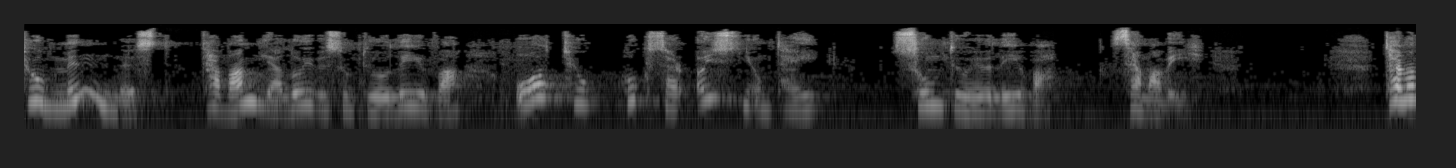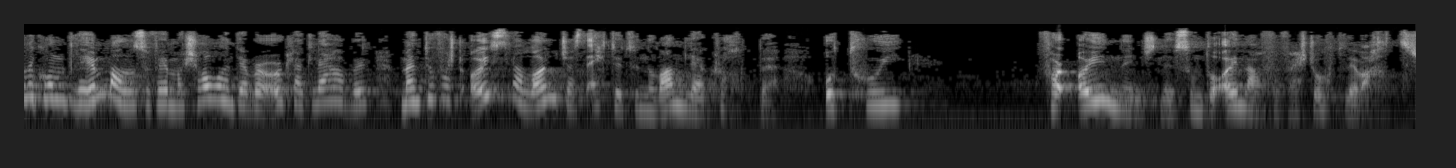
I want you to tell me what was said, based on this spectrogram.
du minnest ta vanliga livet som du leva og du hugsar øysni om tei som du vil leva saman vi. Ta man er kommet til himmelen så får man sjå han det var ordentlig glæver, men du først øysni lunchast etter til den vanlige kroppe og tui for øyningene som du øyna for først oppleva at.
